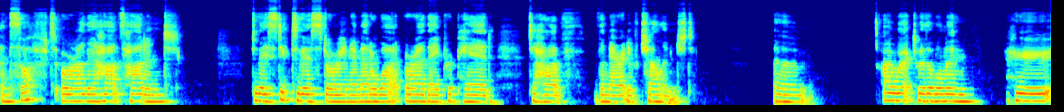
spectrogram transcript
and soft, or are their hearts hardened? Do they stick to their story no matter what, or are they prepared to have the narrative challenged. Um, I worked with a woman who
